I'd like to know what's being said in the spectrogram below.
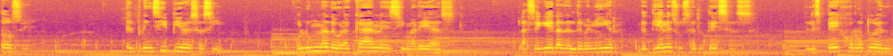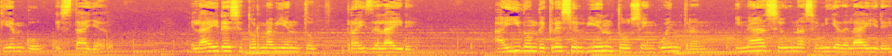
12. El principio es así, columna de huracanes y mareas. La ceguera del devenir detiene sus certezas. El espejo roto del tiempo estalla. El aire se torna viento, raíz del aire. Ahí donde crece el viento se encuentran y nace una semilla del aire,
